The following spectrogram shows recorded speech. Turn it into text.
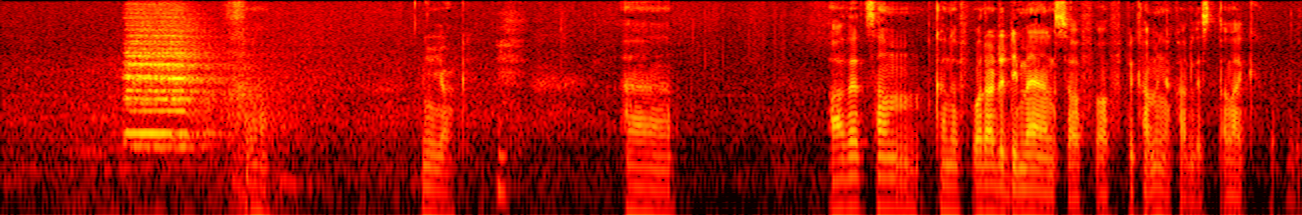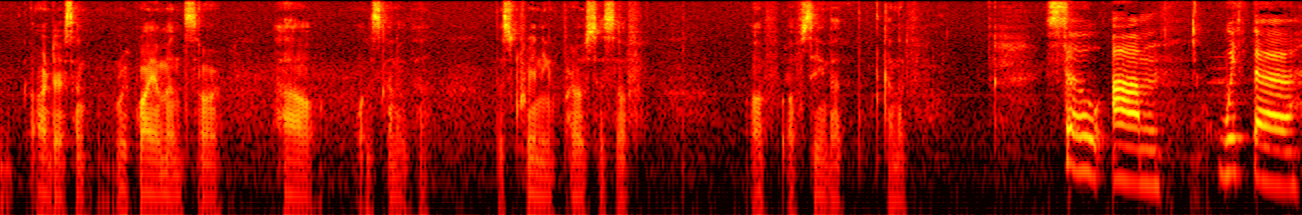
New York. uh, are there some kind of what are the demands of, of becoming a cuddlist? Like, are there some requirements or how? What is kind of the, the screening process of of of seeing that kind of? So um, with the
